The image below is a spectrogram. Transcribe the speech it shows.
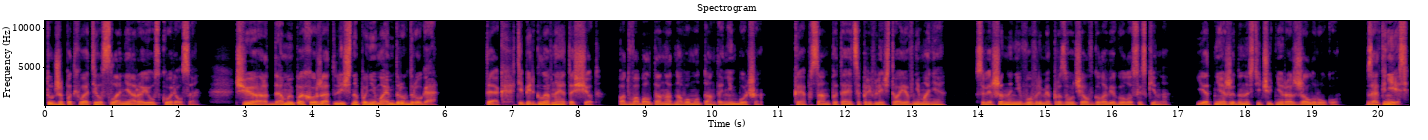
Тут же подхватил слоняра и ускорился. «Черт, да мы, похоже, отлично понимаем друг друга». Так, теперь главное это счет. По два болта на одного мутанта, не больше. Кэп, Сан пытается привлечь твое внимание. Совершенно не вовремя прозвучал в голове голос из кино. Я от неожиданности чуть не разжал руку. «Заткнись!»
